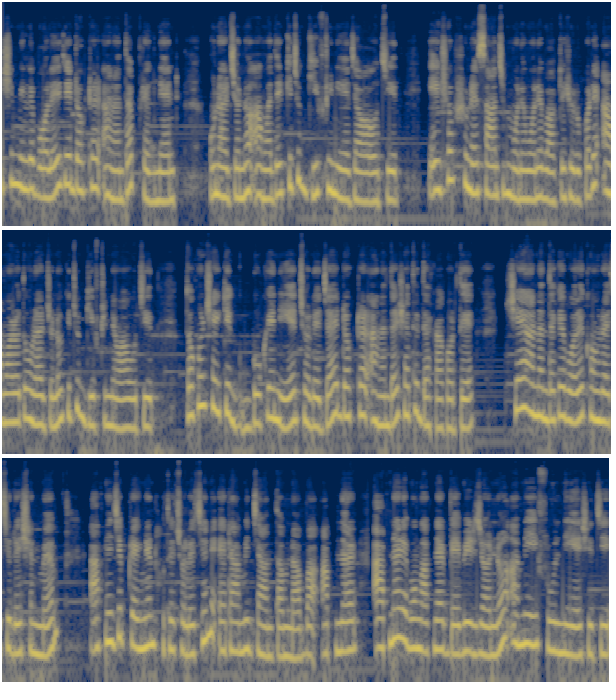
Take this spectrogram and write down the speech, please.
ঋষি মিলে বলে যে, ডক্টর আনন্দা প্রেগনেন্ট ওনার জন্য আমাদের কিছু গিফট নিয়ে যাওয়া উচিত। এইসব শুনে সাজ মনে মনে ভাবতে শুরু করে, আমারও তো ওনার জন্য কিছু গিফট নেওয়া উচিত। তখন সে একটি বুকে নিয়ে চলে যায় ডক্টর আনন্দার সাথে দেখা করতে। সে আনন্দাকে বলে কংগ্রাচুলেশন ম্যাম আপনি যে প্রেগনেন্ট হতে চলেছেন, এটা আমি জানতাম না বা আপনার আপনার এবং আপনার বেবির জন্য আমি এই ফুল নিয়ে এসেছি।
